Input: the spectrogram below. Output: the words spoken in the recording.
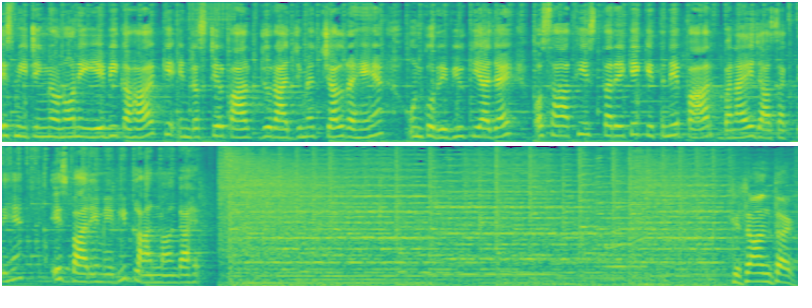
इस मीटिंग में उन्होंने ये भी कहा कि इंडस्ट्रियल पार्क जो राज्य में चल रहे हैं उनको रिव्यू किया जाए और साथ ही इस तरह के कितने पार्क बनाए जा सकते हैं इस बारे में भी प्लान मांगा है। किसान तक।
